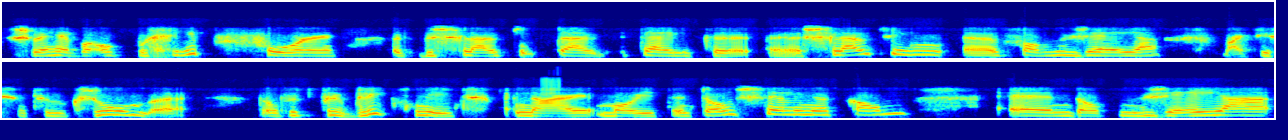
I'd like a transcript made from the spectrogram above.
Dus we hebben ook begrip voor het besluit tot tijdelijke uh, sluiting uh, van musea. Maar het is natuurlijk zonde dat het publiek niet naar mooie tentoonstellingen kan. En dat musea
